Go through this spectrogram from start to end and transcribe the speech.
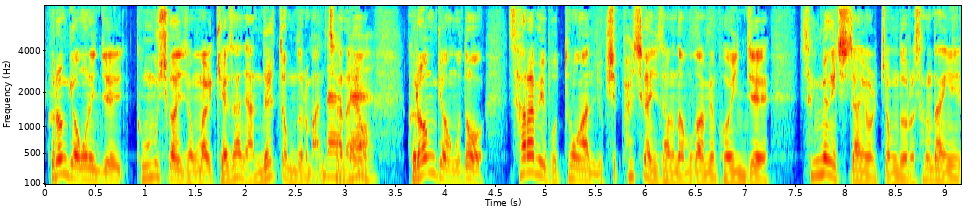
그런 경우는 이제 근무 시간이 정말 계산이 안 될 정도로 많잖아요. 네, 네. 그런 경우도 사람이 보통 한 68시간 이상 넘어가면 거의 이제 생명에 지장이 올 정도로 상당히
